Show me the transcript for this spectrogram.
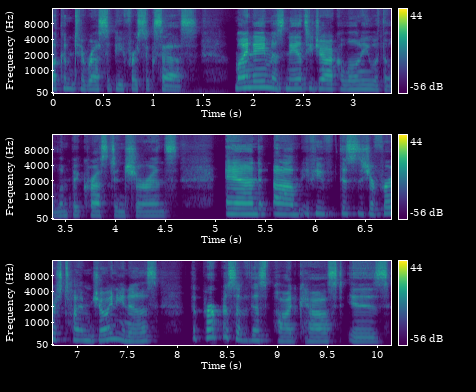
Welcome to Recipe for Success. My name is Nancy Giacalone with Olympic Crest Insurance. And um, if you this is your first time joining us, the purpose of this podcast is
